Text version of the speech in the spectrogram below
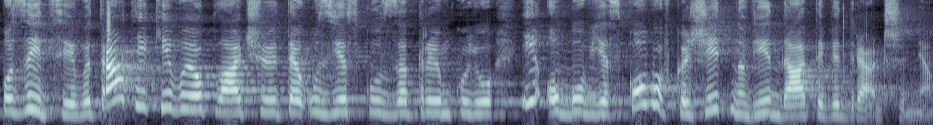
позиції витрат, які ви оплачуєте у зв'язку з затримкою, і обов'язково вкажіть нові дати відрядження.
